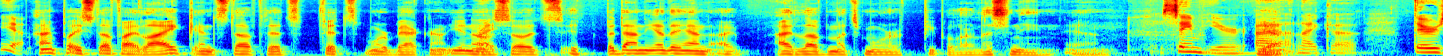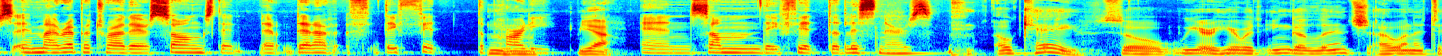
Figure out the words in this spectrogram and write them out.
yeah I play stuff I like and stuff that fits more background, you know. Right. So it's it. But on the other hand, I I love much more if people are listening and Same here. Yeah. Uh, like uh, there's in my repertoire, there are songs that that, that are, they fit the Mhm. party, yeah. and some they fit the listeners. Okay, so we are here with Inga Lynch. I wanted to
